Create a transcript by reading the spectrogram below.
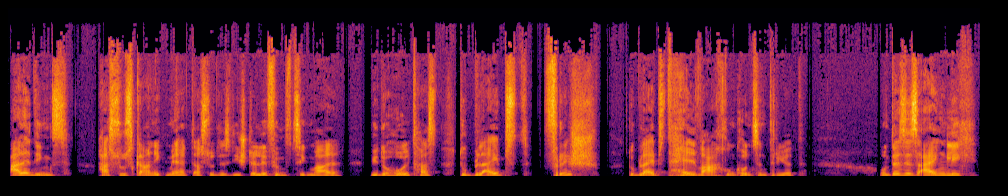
Allerdings hast du es gar nicht gemerkt, dass du das die Stelle 50 Mal wiederholt hast. Du bleibst frisch, du bleibst hellwach und konzentriert. Und das ist eigentlich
